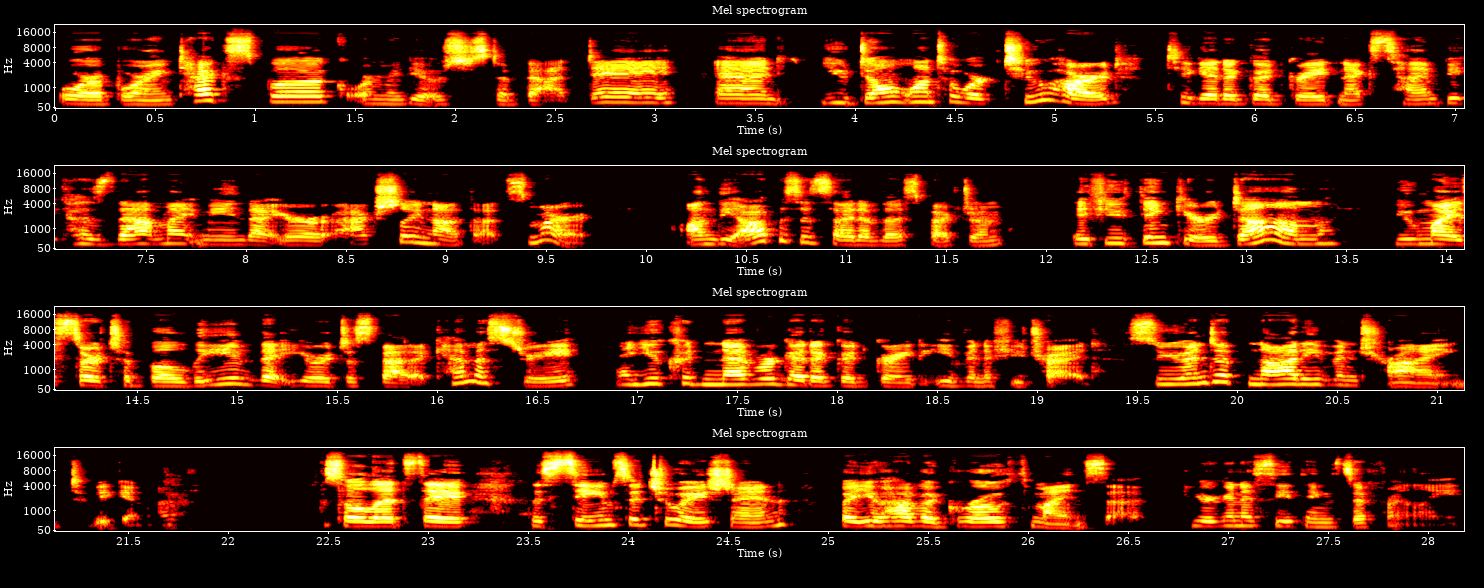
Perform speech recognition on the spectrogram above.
or a boring textbook, or maybe it was just a bad day. And you don't want to work too hard to get a good grade next time because that might mean that you're actually not that smart. On the opposite side of the spectrum, if you think you're dumb, you might start to believe that you're just bad at chemistry and you could never get a good grade even if you tried. So you end up not even trying to begin with. So let's say the same situation, but you have a growth mindset. You're going to see things differently.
